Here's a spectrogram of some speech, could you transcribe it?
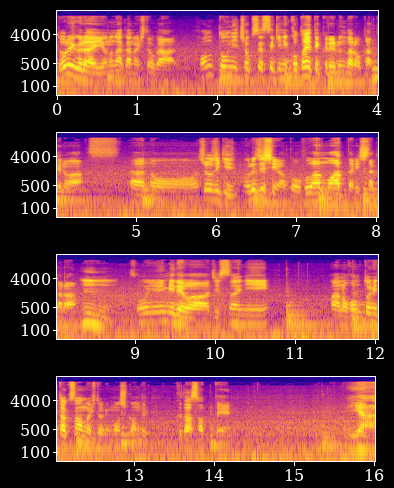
どれぐらい世の中の人が本当に直接的に答えてくれるんだろうかっていうのはあのー正直俺自身はこう不安もあったりしたからうん。そういう意味では実際にあの本当にたくさんの人に申し込んでくださっていや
